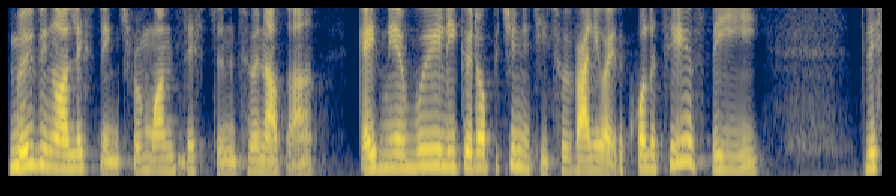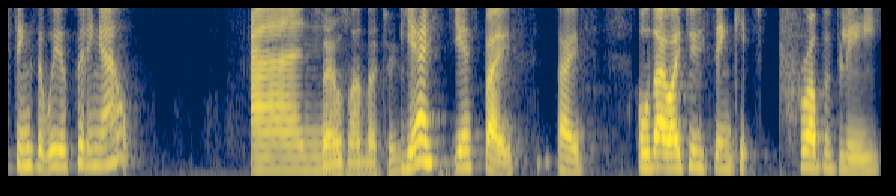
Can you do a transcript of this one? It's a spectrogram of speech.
moving our listings from one system to another gave me a really good opportunity to evaluate the quality of the listings that we were putting out and sales and lettings yes yes both both although i do think it's probably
